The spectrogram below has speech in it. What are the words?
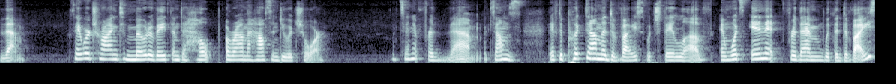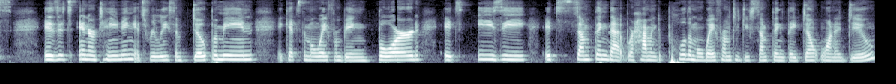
them? Say we're trying to motivate them to help around the house and do a chore. What's in it for them? It sounds they have to put down the device, which they love. And what's in it for them with the device is it's entertaining, it's release of dopamine, it gets them away from being bored, it's easy, it's something that we're having to pull them away from to do something they don't want to do.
